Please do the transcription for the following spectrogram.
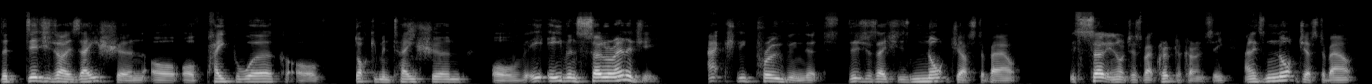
the digitization of, of paperwork, of documentation, of e- even solar energy actually proving that digitization is not just about it's certainly not just about cryptocurrency and it's not just about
